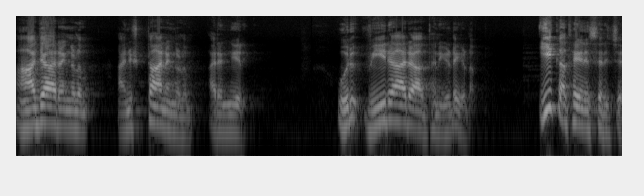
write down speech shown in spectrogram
ആചാരങ്ങളും അനുഷ്ഠാനങ്ങളും അരങ്ങേറി. ഒരു വീരാരാധനയുടെ ഇടം. ഈ കഥയനുസരിച്ച്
